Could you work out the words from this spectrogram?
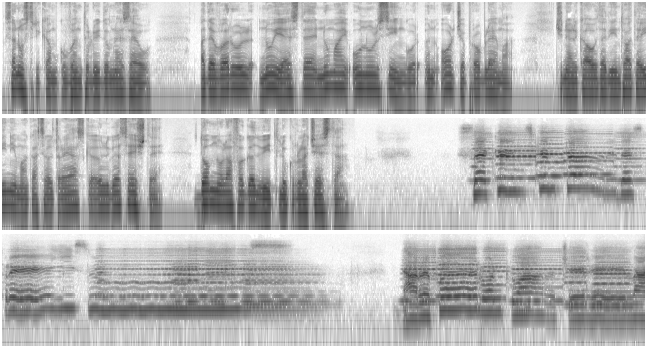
Să nu stricăm cuvântul lui Dumnezeu. Adevărul nu este numai unul singur în orice problemă. Cine îl caută din toată inima ca să-l trăiască, îl găsește. Domnul a făgăduit lucrul acesta. Să cânți cântări despre Isus, dar fără o întoarcere la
